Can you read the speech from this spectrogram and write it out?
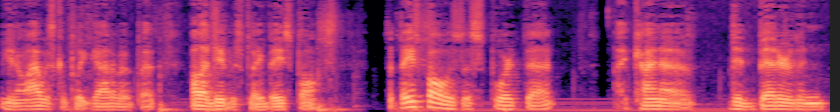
you know, I was completely out of it, but all I did was play baseball. So baseball was a sport that I kind of did better than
